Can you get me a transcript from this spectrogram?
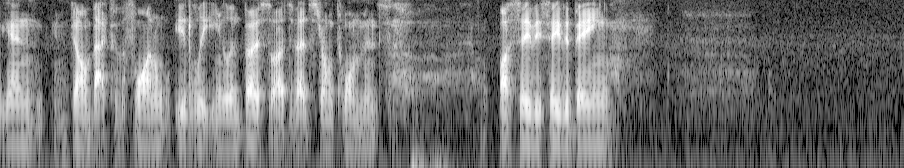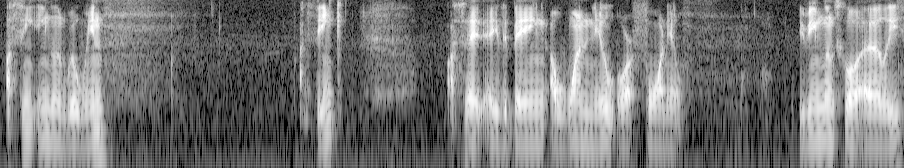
again, going back to the final, Italy, England, both sides have had strong tournaments. I see this either being. I think England will win. I think. I see it either being a 1 0 or a 4 0. If England score early,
